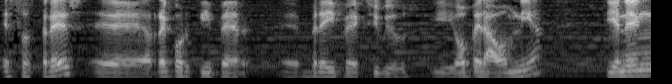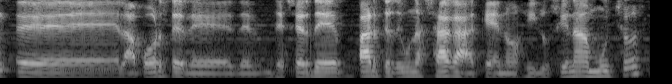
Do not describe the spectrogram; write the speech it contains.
estos tres, eh, Record Keeper, eh, Brave Exvius y Opera Omnia, tienen el aporte de, de, ser de parte de una saga que nos ilusiona a muchos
